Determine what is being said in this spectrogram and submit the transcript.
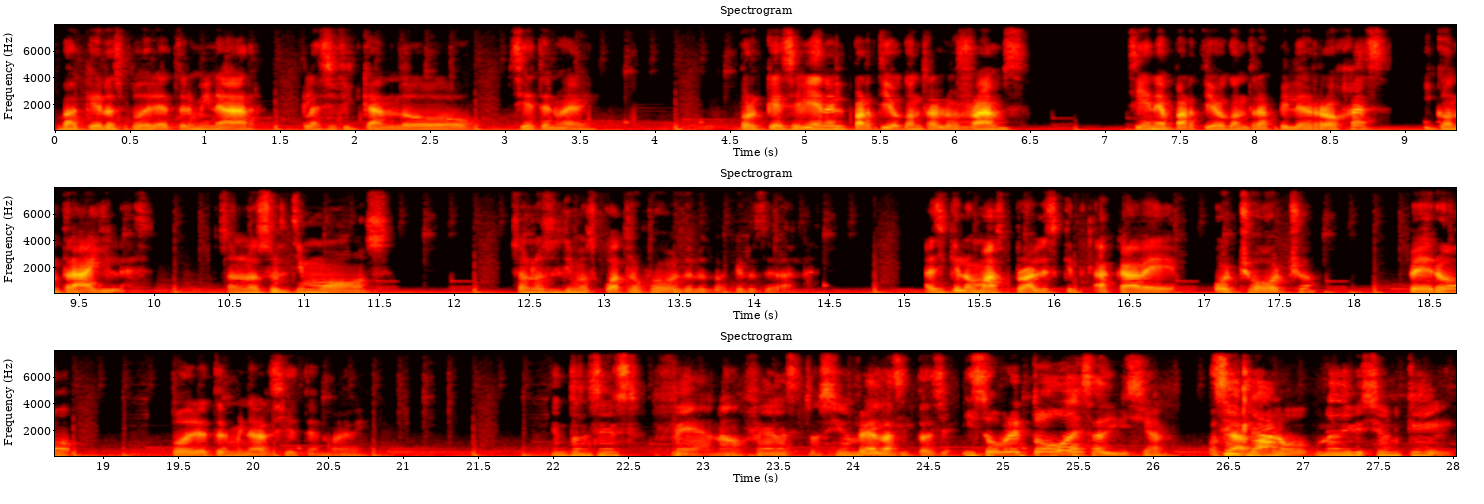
Vaqueros podría terminar clasificando 7-9. Porque se viene el partido contra los Rams, tiene partido contra Piles Rojas y contra Águilas. Son los últimos son los últimos cuatro juegos de los Vaqueros de Dallas. Así que lo más probable es que acabe 8-8, pero podría terminar 7-9. Entonces, fea, ¿no? Fea la situación. Fea de- la situación. Y sobre todo esa división. O sí, sea, claro, una división que,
